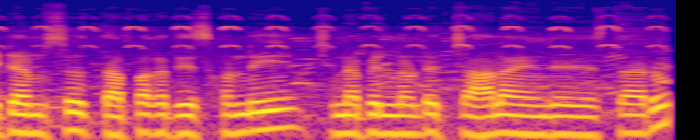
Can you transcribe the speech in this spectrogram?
ఐటమ్స్ తప్పక తీసుకోండి. చిన్నపిల్లలు ఉంటే చాలా ఎంజాయ్ చేస్తారు.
